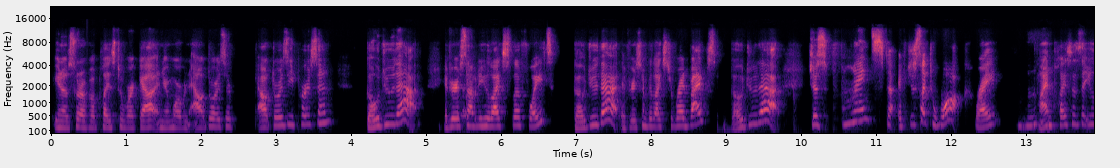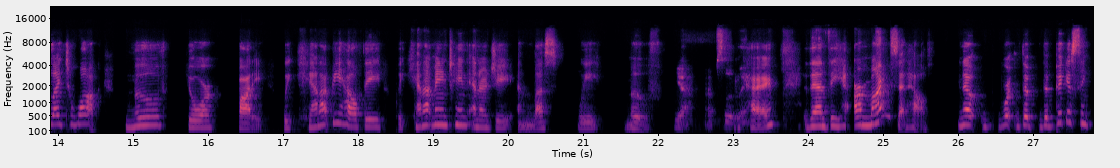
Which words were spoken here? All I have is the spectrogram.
you know, sort of a place to work out and you're more of an outdoors or outdoorsy person, go do that. If you're somebody who likes to lift weights, go do that. If you're somebody who likes to ride bikes, go do that. Just find stuff. If you just like to walk, right? Mm-hmm. Find places that you like to walk. Move your body. We cannot be healthy. We cannot maintain energy unless we move. Yeah, absolutely. Okay. Then the our mindset health. You know, the the biggest thing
